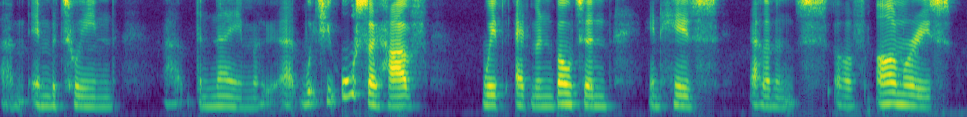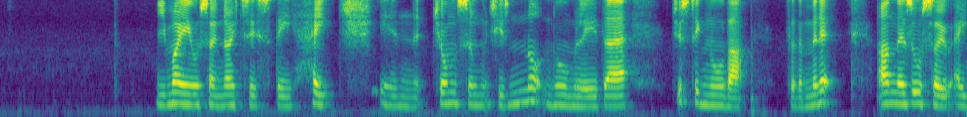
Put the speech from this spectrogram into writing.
um, in between uh, the name, uh, which you also have with Edmund Bolton in his Elements of Armories. You may also notice the H in Johnson, which is not normally there, just ignore that for the minute. And there's also a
